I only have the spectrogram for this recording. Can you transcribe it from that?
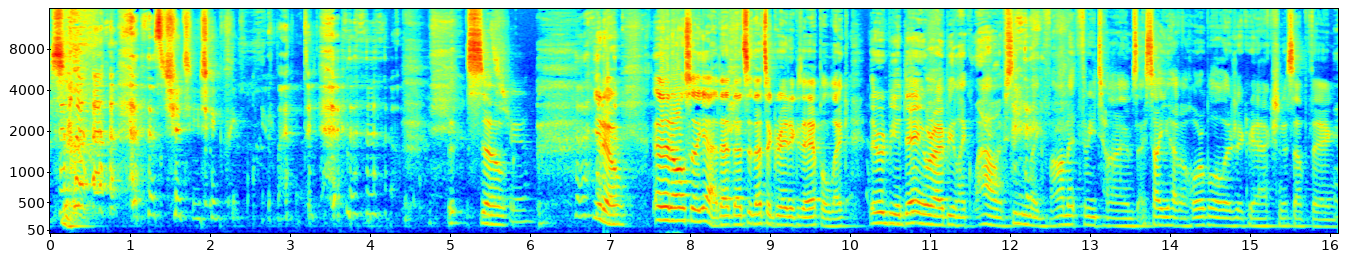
So, strategically poisoned. So you know and then also, yeah, that, that's a, that's a great example. Like there would be a day where I'd be like, "Wow, I've seen you like vomit three times. I saw you have a horrible allergic reaction to something.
